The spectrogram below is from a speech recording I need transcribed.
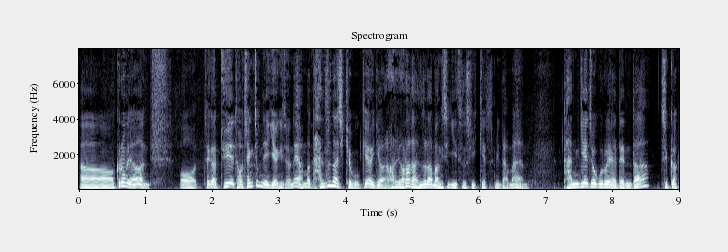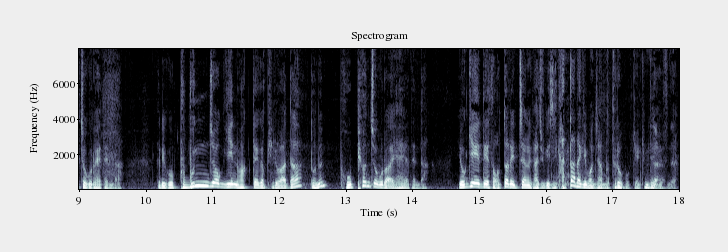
어, 그러면 어, 제가 뒤에 더 쟁점 얘기하기 전에 한번 단순화 시켜볼게요. 여러, 여러 단순화 방식이 있을 수 있겠습니다만 단계적으로 해야 된다, 즉각적으로 해야 된다. 그리고 부분적인 확대가 필요하다 또는 보편적으로 해야 된다. 여기에 대해서 어떤 입장을 가지고 계신지 간단하게 먼저 한번 들어볼게요. 김대중 네, 교수님. 네.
